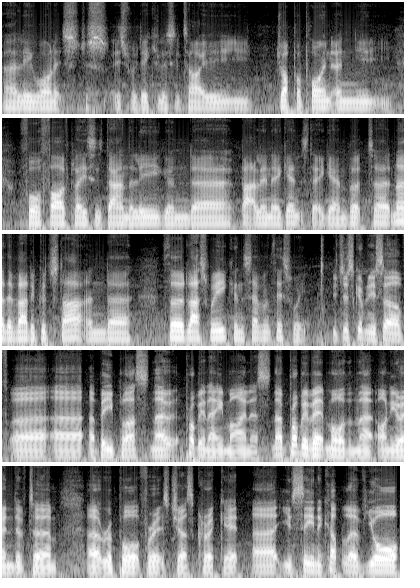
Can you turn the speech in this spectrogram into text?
Uh, League One, it's just it's ridiculously tight. You, you drop a point and you four or five places down the league and uh, battling against it again. But uh, no, they've had a good start and uh, third last week and seventh this week. You've just given yourself uh, uh, a B plus, no, probably an A minus, no, probably a bit more than that on your end of term uh, report for It's Just Cricket. you've seen a couple of your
